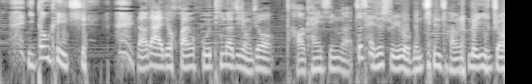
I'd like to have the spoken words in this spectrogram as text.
你都可以吃。”然后大家就欢呼，听到这种就好开心啊！这才是属于我们正常人的一种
